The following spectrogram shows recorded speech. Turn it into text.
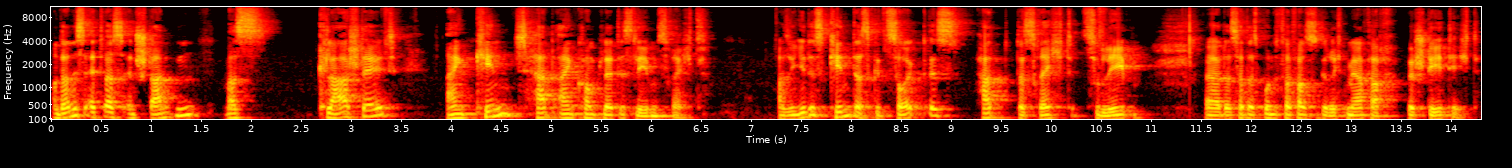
Und dann ist etwas entstanden, was klarstellt, ein Kind hat ein komplettes Lebensrecht. Also jedes Kind, das gezeugt ist, hat das Recht zu leben. Äh, das hat das Bundesverfassungsgericht mehrfach bestätigt.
